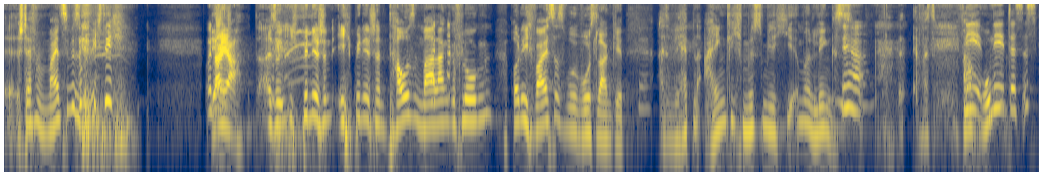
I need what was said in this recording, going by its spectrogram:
Äh, Steffen, meinst du, wir sind richtig? Und ja, ja. Also ich bin ja schon, ich bin ja schon tausendmal lang geflogen und ich weiß es, wo, wo es lang geht. Also wir hätten eigentlich müssen wir hier immer links. Ja. Äh, Was, Nee, warum? nee, das ist,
